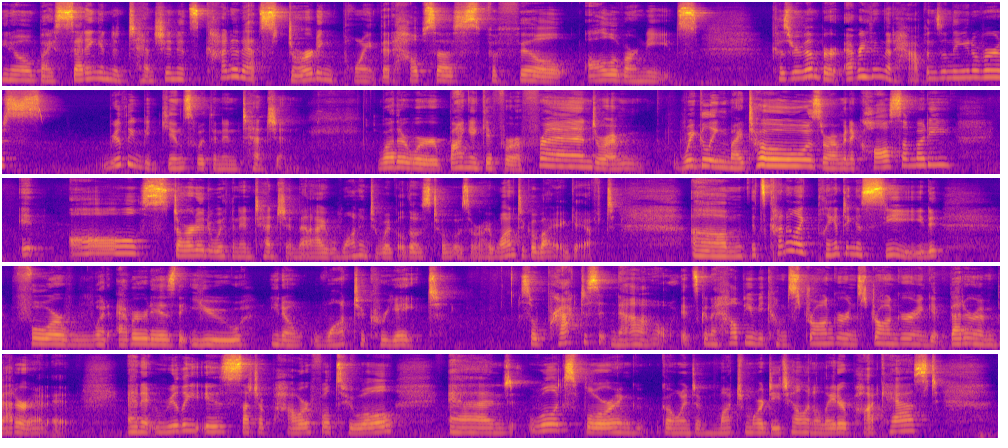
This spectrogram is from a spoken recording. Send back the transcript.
You know, by setting an intention, it's kind of that starting point that helps us fulfill all of our needs. Because remember, everything that happens in the universe really begins with an intention. Whether we're buying a gift for a friend, or I'm wiggling my toes, or I'm going to call somebody, it all started with an intention that I wanted to wiggle those toes or I want to go buy a gift. Um, it's kind of like planting a seed for whatever it is that you, you know, want to create. So practice it now. It's going to help you become stronger and stronger and get better and better at it. And it really is such a powerful tool. And we'll explore and go into much more detail in a later podcast.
